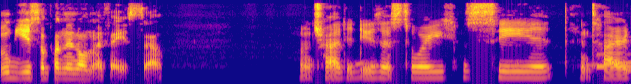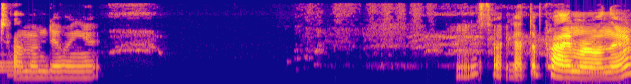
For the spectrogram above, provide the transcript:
am used to putting it on my face. So I'm gonna try to do this to where you can see it the entire time I'm doing it. Okay, so I got the primer on there.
